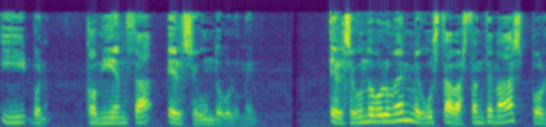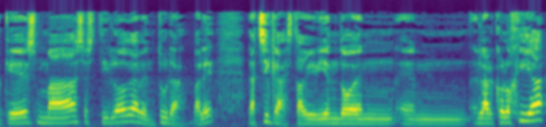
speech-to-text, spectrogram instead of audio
Y bueno, comienza el segundo volumen. El segundo volumen me gusta bastante más porque es más estilo de aventura, ¿vale? La chica está viviendo en, la arqueología,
